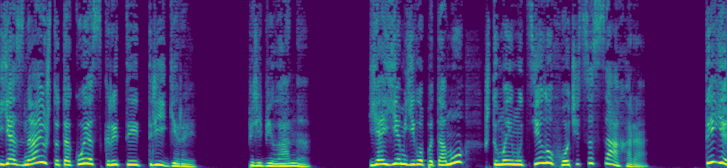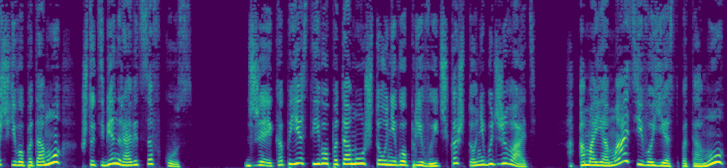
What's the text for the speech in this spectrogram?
Я знаю, что такое скрытые триггеры, перебила она. Я ем его потому, что моему телу хочется сахара. Ты ешь его потому, что тебе нравится вкус. Джейкоб ест его потому, что у него привычка что-нибудь жевать. А моя мать его ест потому,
